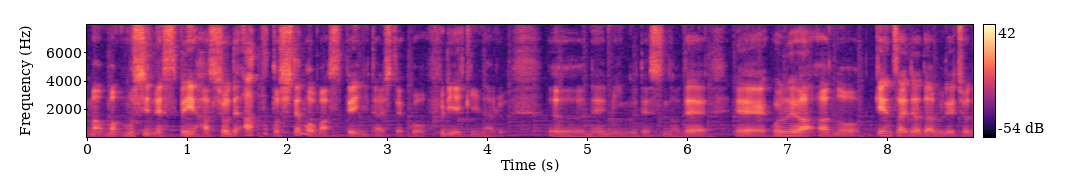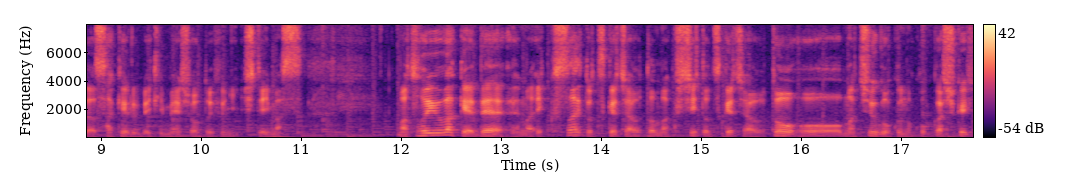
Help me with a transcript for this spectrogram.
まあ、まあ、もしねスペイン発祥であったとしても、まあ、スペインに対してこう不利益になるネーミングですので、えー、これはあの現在では WHO では避けるべき名称というふうにしています。まあ、そういうわけで、まあ、XI とつけちゃうと、まあ、クシーとつけちゃうと、まあ、中国の国家主席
